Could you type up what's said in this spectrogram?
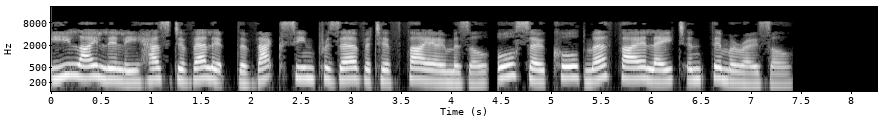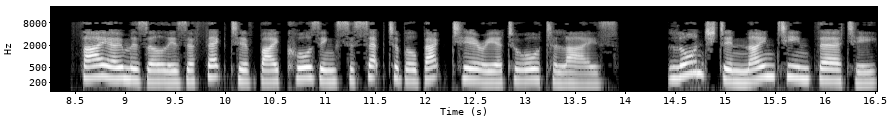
Eli Lilly has developed the vaccine preservative thiomersal, also called merthiolate and thimerosal. Thiomersal is effective by causing susceptible bacteria to autolyse. Launched in 1930,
